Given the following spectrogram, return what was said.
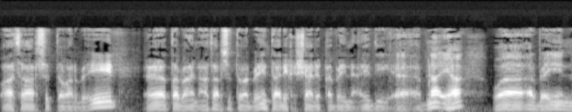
وآثار 46 آه، طبعا آثار 46 تاريخ الشارقة بين أيدي آه، أبنائها و40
